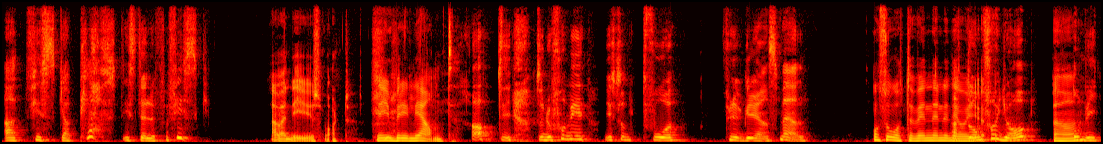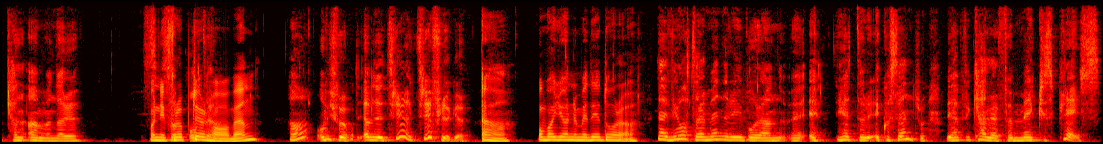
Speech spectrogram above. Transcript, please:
att fiska plast istället för fisk. Ja, men det är ju smart. Det är ju briljant. Ja, så då får vi liksom två flugor i en smäll. Och så återvinner ni det. Att de får jobb Ja. och vi kan använda det. och ni får upp det ur haven. Ja, och vi får upp, ja, det är tre, tre flugor. Ja. Och vad gör ni med det då? då? Nej, vi återanvänder det i våran, eh, det heter Ecocentro. Vi, vi kallar det för Makers Place,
